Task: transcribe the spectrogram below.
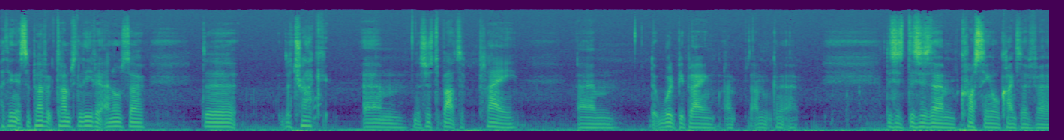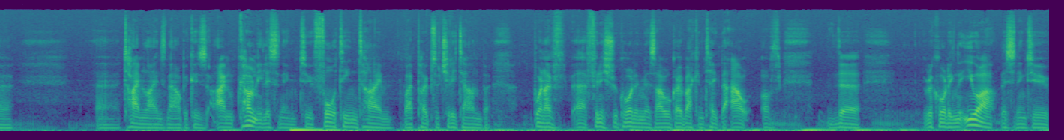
I think it's a perfect time to leave it, and also the the track um, that's just about to play, um, that would be playing. I'm, I'm gonna. This is this is um, crossing all kinds of uh, uh, timelines now because I'm currently listening to 14 Time by Popes of Chilitown, but when I've uh, finished recording this, I will go back and take that out of the recording that you are listening to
